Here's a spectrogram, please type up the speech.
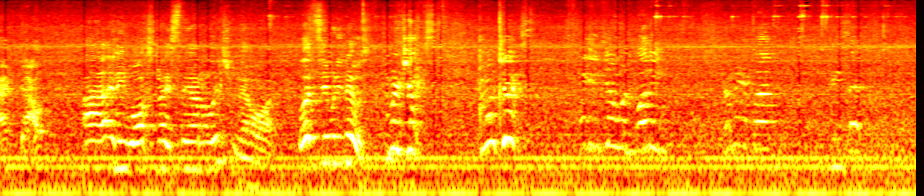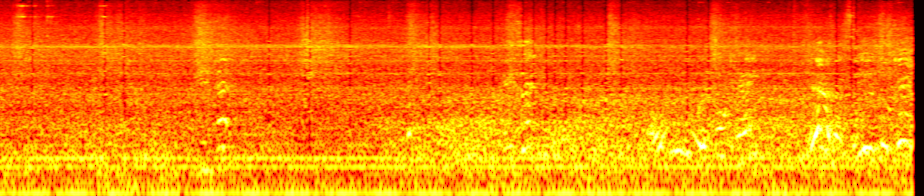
act out. Uh, and he walks nicely on the leash from now on. let's see what he knows. Come here, Jax. Come on, Jax. How you doing, buddy? Come here, bud. He's it. He's it. Oh, it's okay. Yeah, see, it's okay.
